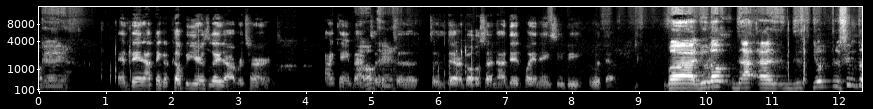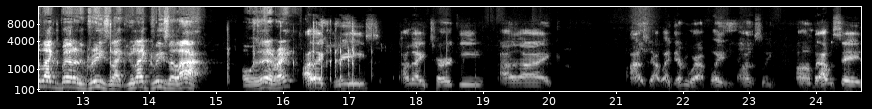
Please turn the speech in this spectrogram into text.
okay. And then I think a couple years later I returned. I came back Okay. to, to to Zaragoza and I did play in the ACB with them. But you know, uh, you, you seem to like better Greece. Like you like Greece a lot over there, right? I like Greece. I like Turkey. I like honestly, I liked everywhere I played. Honestly, um, but I would say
